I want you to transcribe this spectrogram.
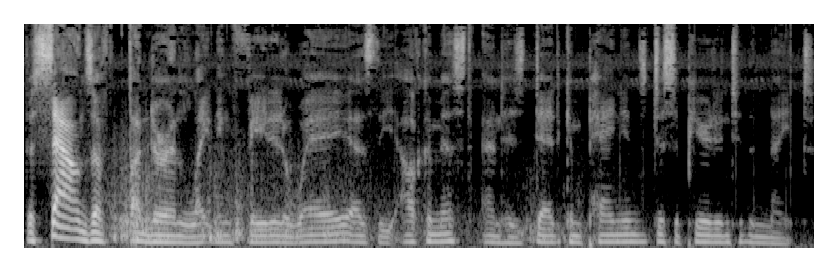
The sounds of thunder and lightning faded away as the alchemist and his dead companions disappeared into the night.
